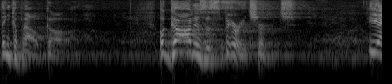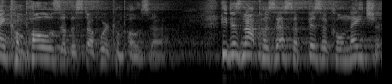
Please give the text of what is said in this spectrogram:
think about God. But God is a spirit church. He ain't composed of the stuff we're composed of. He does not possess a physical nature,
